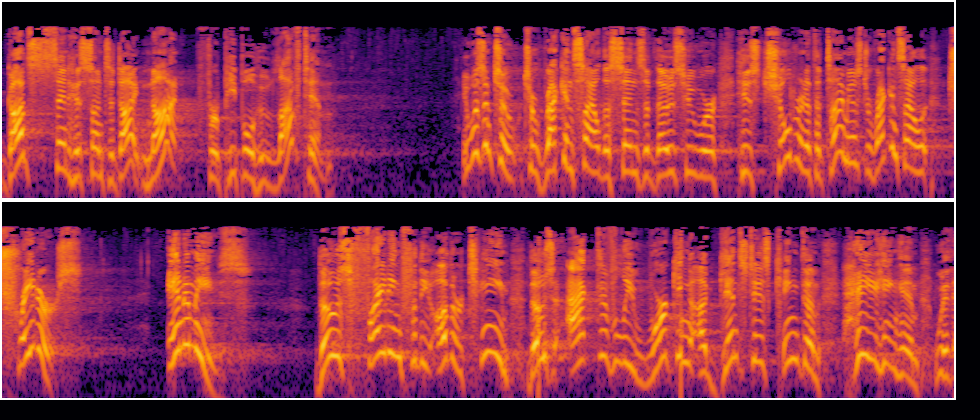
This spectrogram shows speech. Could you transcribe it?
God sent his son to die, not for people who loved him. It wasn't to, to reconcile the sins of those who were his children at the time, it was to reconcile traitors, enemies those fighting for the other team, those actively working against his kingdom, hating him with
